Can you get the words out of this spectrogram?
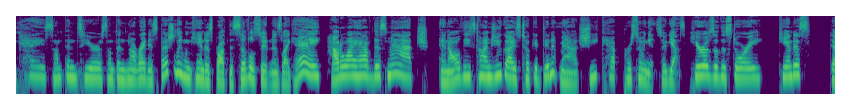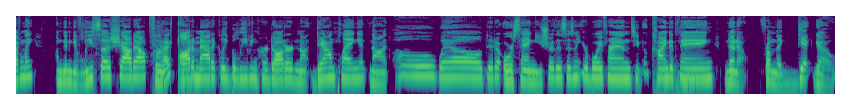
okay, something's here, something's not right, especially when Candace brought the civil suit and is like, hey, how do I have this match? And all these times you guys took it didn't match. She kept pursuing it. So, yes, heroes of the story, Candace, definitely. I'm going to give Lisa a shout out for yeah. automatically believing her daughter, not downplaying it, not, oh, well, did it, or saying, you sure this isn't your boyfriend's, you know, kind of Mhm. thing. No, no, from the get go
